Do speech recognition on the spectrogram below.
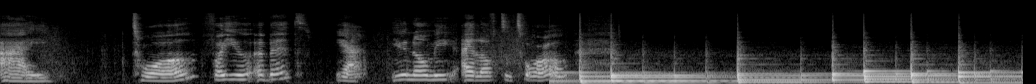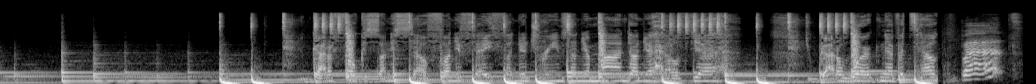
I twirl for you a bit. Yeah you know me I love to twirl. You gotta focus on yourself on your faith on your dreams on your mind on your health yeah. You gotta work never tell. But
